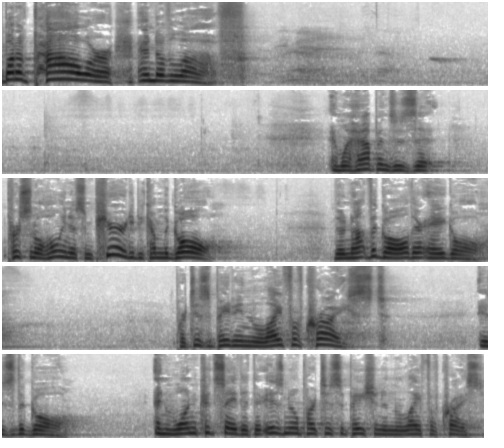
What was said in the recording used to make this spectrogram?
but of power and of love. And what happens is that personal holiness and purity become the goal. They're not the goal, they're a goal. Participating in the life of Christ is the goal. And one could say that there is no participation in the life of Christ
